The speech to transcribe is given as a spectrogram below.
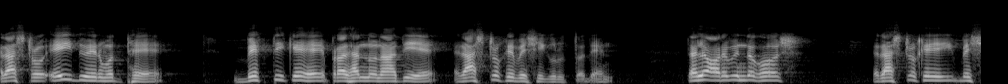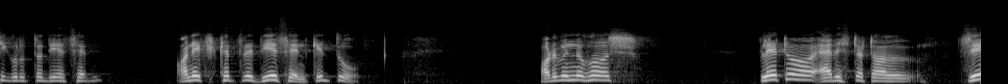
রাষ্ট্র এই দুয়ের মধ্যে ব্যক্তিকে প্রাধান্য না দিয়ে রাষ্ট্রকে বেশি গুরুত্ব দেন। তাহলে অরবিন্দ ঘোষ রাষ্ট্রকেই বেশি গুরুত্ব দিয়েছেন। অনেক ক্ষেত্রে দিয়েছেন, কিন্তু অরবিন্দ ঘোষ, প্লেটো, অ্যারিস্টটল যে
